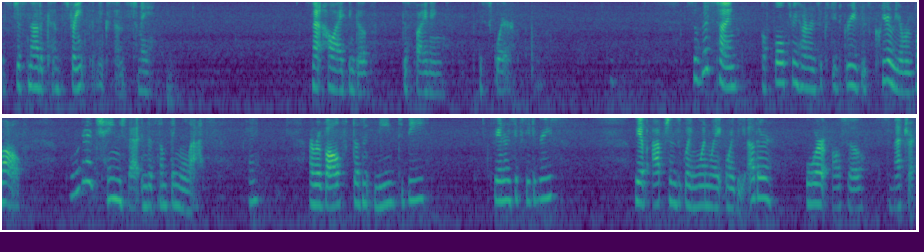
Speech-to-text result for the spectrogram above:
It's just not a constraint that makes sense to me. It's not how I think of defining a square. So this time, a full 360 degrees is clearly a revolve. We're going to change that into something less. Okay, Our revolve doesn't need to be 360 degrees. We have options going one way or the other, or also symmetric.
